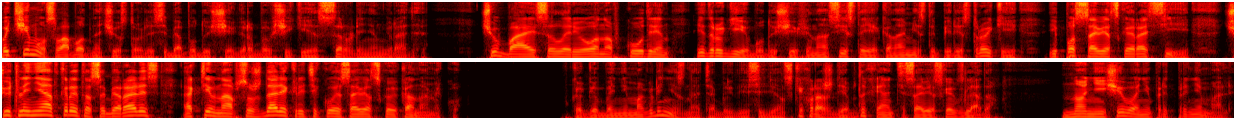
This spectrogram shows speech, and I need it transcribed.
Почему свободно чувствовали себя будущие гробовщики СССР в Ленинграде? Чубайс, Иларионов, Кудрин и другие будущие финансисты и экономисты перестройки и постсоветской России чуть ли не открыто собирались, активно обсуждали, критикуя советскую экономику. В КГБ не могли не знать об их диссидентских, враждебных и антисоветских взглядах, но ничего не предпринимали.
